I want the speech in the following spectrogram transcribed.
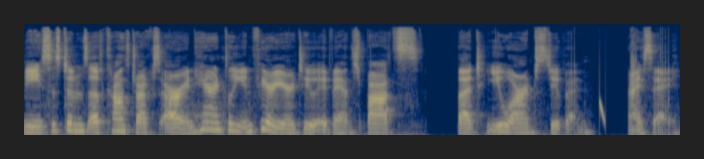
The systems of constructs are inherently inferior to advanced bots, but you aren't stupid, I say.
